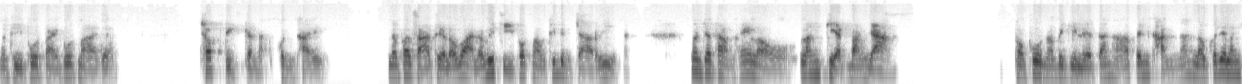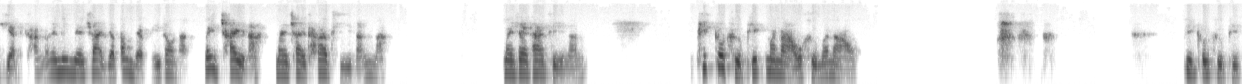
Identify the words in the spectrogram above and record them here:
บางทีพูดไปพูดมาจะชอบติดกันอะคนไทย แล้วภาษาเทรวาแล้ววิถีพวกเราที่เป็นจารีตมันจะทำให้เรารังเกียจบางอย่าง พอพูดมาเป็นกิเลสตัณหาเป็นขันนะเราก็จะรังเกียจขันว่านี่ไม่ใช่จะต้องแบบนี้เท่านั้น ไม่ใช่นะไม่ใช่ท่าทีนั้นนะไม่ใช่ท่าทีนั้น พริกก็คือพริกมะนาวคือมะนาวพริกก็คือพริก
